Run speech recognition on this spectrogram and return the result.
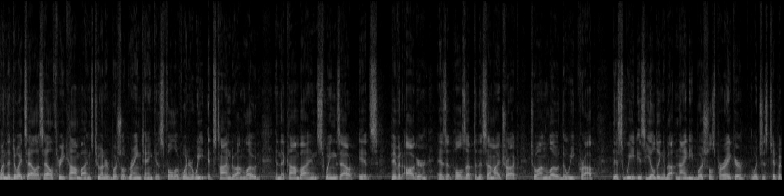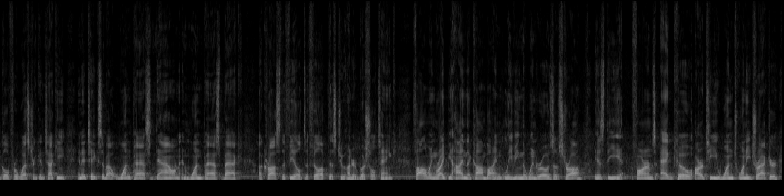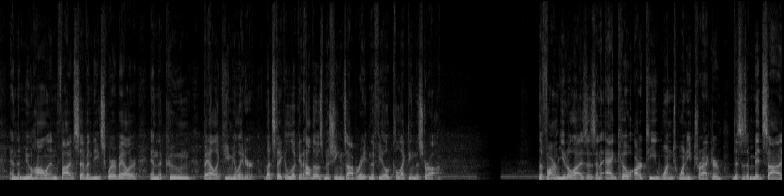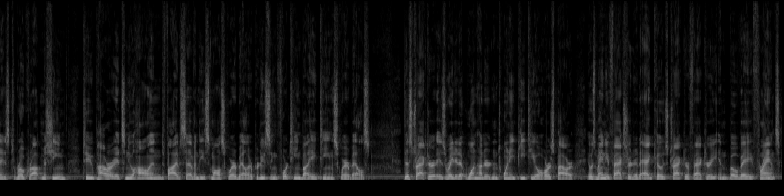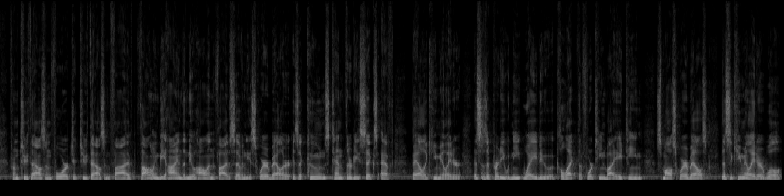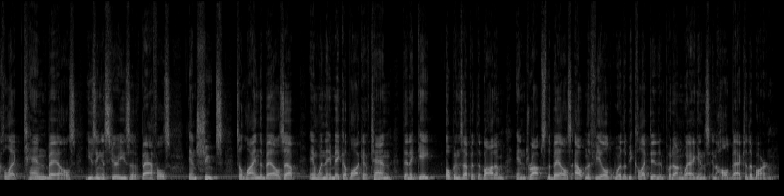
When the Deutz Allis L3 combine's 200 bushel grain tank is full of winter wheat, it's time to unload, and the combine swings out its pivot auger as it pulls up to the semi truck to unload the wheat crop. This wheat is yielding about 90 bushels per acre, which is typical for western Kentucky, and it takes about one pass down and one pass back across the field to fill up this 200 bushel tank. Following right behind the combine, leaving the windrows of straw, is the farm's AGCO RT120 tractor and the New Holland 570 square baler and the Kuhn bale accumulator. Let's take a look at how those machines operate in the field collecting the straw. The farm utilizes an AGCO RT120 tractor. This is a mid-sized row crop machine to power its New Holland 570 small square baler, producing 14 by 18 square bales. This tractor is rated at 120 PTO horsepower. It was manufactured at AGCO's tractor factory in Beauvais, France from 2004 to 2005. Following behind the New Holland 570 square baler is a Kuhns 1036F bale accumulator. This is a pretty neat way to collect the 14 by 18 small square bales. This accumulator will collect 10 bales using a series of baffles and chutes to line the bales up and when they make a block of 10, then a gate opens up at the bottom and drops the bales out in the field where they'll be collected and put on wagons and hauled back to the barn.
